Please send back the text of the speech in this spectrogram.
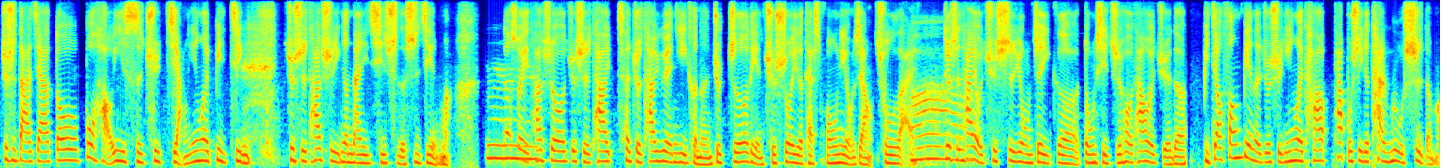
就是大家都不好意思去讲，因为毕竟就是它是一个难以启齿的事件嘛。嗯，那所以他说，就是他，他就他愿意可能就遮脸去说一个 testimonial 这样出来，啊就是他有去试用这个东西之后，他会觉得比较方便的，就是因为他他不是一个探入式的嘛。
